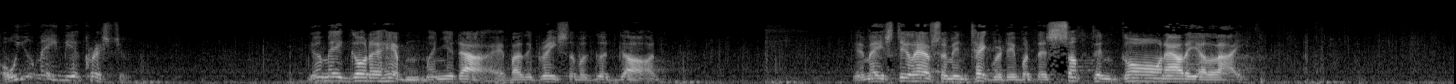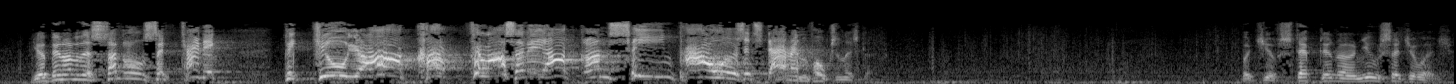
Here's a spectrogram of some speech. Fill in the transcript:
Oh, you may be a Christian. You may go to heaven when you die by the grace of a good God. You may still have some integrity, but there's something gone out of your life. You've been under the subtle, satanic, peculiar occult philosophy of unseen powers that's damning folks in this country. but you've stepped into a new situation.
